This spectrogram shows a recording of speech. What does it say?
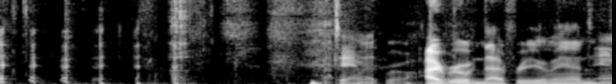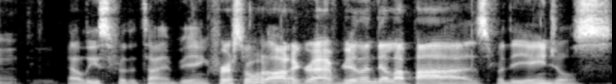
Damn it, bro. I ruined that for you, man. Damn it, dude. At least for the time being. First one autograph, Galen de la Paz for the Angels.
